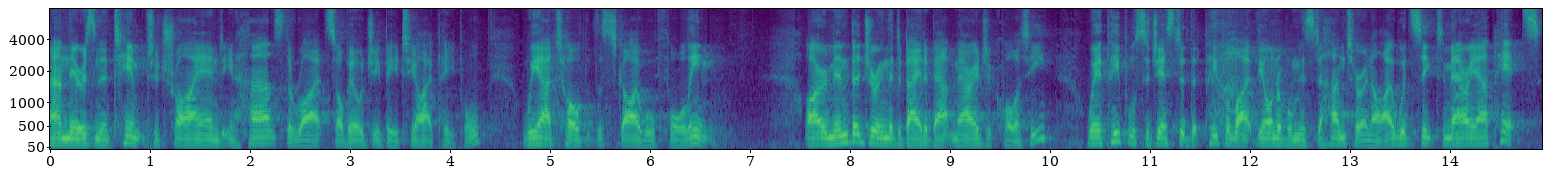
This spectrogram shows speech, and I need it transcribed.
um, there is an attempt to try and enhance the rights of LGBTI people, we are told that the sky will fall in. I remember during the debate about marriage equality, where people suggested that people like the Honourable Mr Hunter and I would seek to marry our pets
